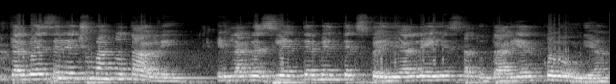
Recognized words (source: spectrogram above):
Y tal vez el hecho más notable es la recientemente expedida ley estatutaria en Colombia,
